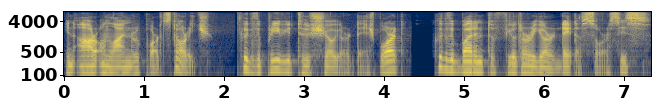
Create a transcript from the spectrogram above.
in our online report storage. Click the preview to show your dashboard. Click the button to filter your data sources.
